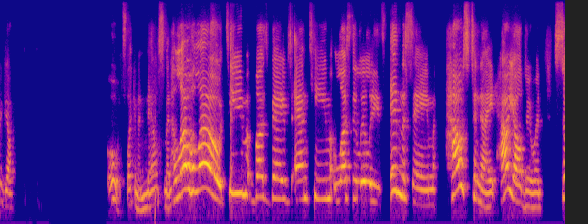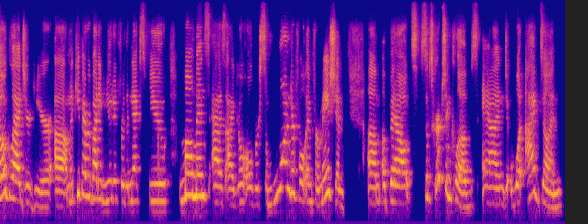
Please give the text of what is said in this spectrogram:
we go. Oh, it's like an announcement. Hello, hello, Team Buzz Babes and Team Lusty Lilies in the same house tonight. How y'all doing? So glad you're here. Uh, I'm going to keep everybody muted for the next few moments as I go over some wonderful information um, about subscription clubs and what I've done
